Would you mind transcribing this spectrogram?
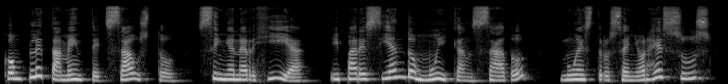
Completamente exhausto, sin energía y pareciendo muy cansado, nuestro Señor Jesús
